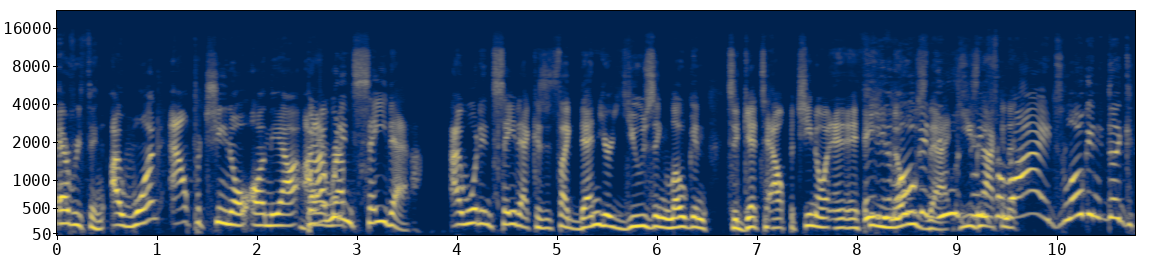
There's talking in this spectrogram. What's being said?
everything. I want Al Pacino on the Al. But I, Am wouldn't say that. I wouldn't say that because it's like then you're using Logan to get to Al Pacino, and if he, He- knows Logan that, he's not going to. rides. Logan, like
